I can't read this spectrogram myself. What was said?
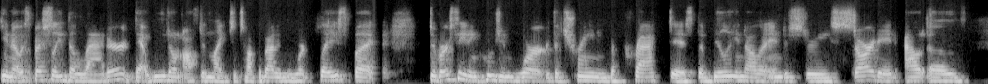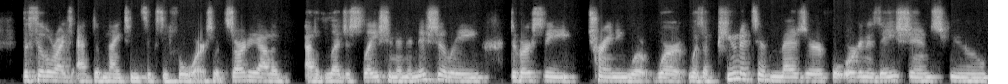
you know, especially the latter that we don't often like to talk about in the workplace. But diversity and inclusion work, the training, the practice, the billion dollar industry started out of the Civil Rights Act of 1964. So it started out of out of legislation, and initially, diversity training were, were, was a punitive measure for organizations who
